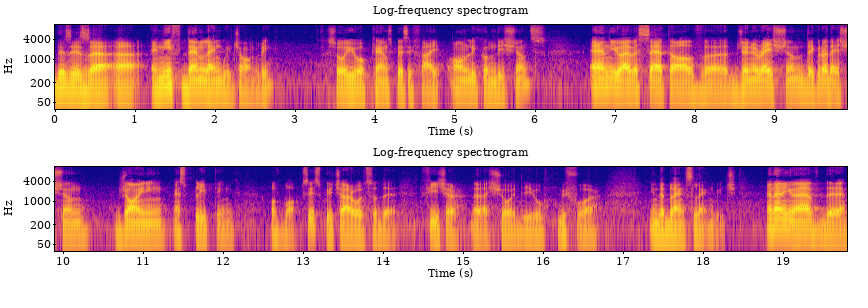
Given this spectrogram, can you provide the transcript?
This is a, a, an if then language only. So you can specify only conditions. And you have a set of uh, generation, degradation, joining, and splitting of boxes, which are also the feature that I showed you before in the BlenX language. And then you have the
